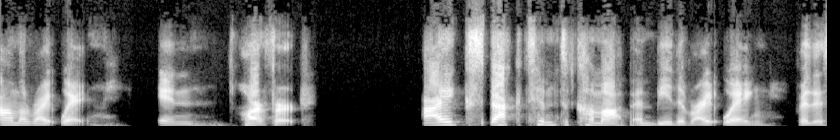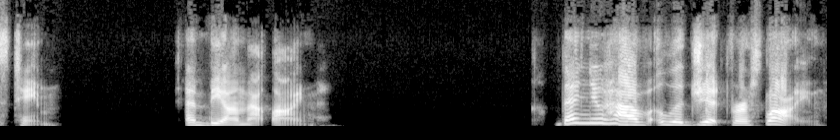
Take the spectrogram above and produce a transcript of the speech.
on the right wing in Hartford. I expect him to come up and be the right wing for this team and be on that line. Then you have a legit first line.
